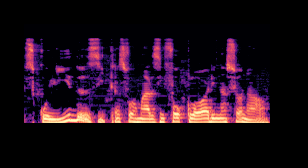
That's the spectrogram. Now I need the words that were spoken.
escolhidas e transformadas em folclore nacional.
